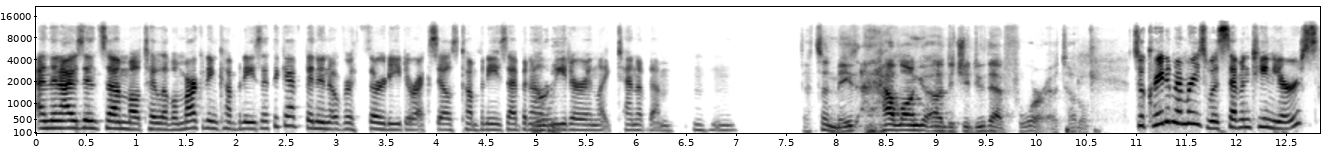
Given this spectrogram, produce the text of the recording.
and then I was in some multi-level marketing companies. I think I've been in over 30 direct sales companies. I've been 30. a leader in like 10 of them. Mm-hmm. That's amazing. How long uh, did you do that for a total? So Creative Memories was 17 years.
